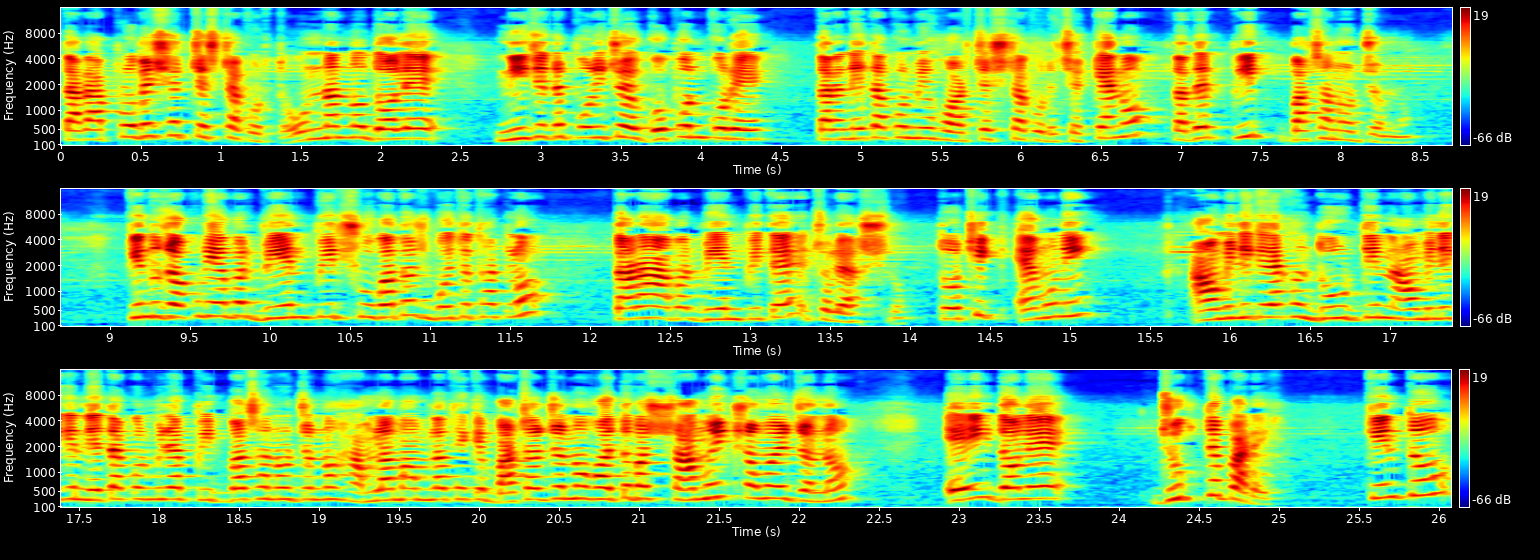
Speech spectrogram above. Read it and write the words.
তারা প্রবেশের চেষ্টা করত, অন্যান্য দলে নিজেদের পরিচয় গোপন করে তারা নেতাকর্মী হওয়ার চেষ্টা করেছে। কেন? তাদের পিঠ বাঁচানোর জন্য। কিন্তু যখনই আবার বিএনপির সুবাতাস বইতে থাকল, তারা আবার বিএনপিতে চলে আসলো। তো ঠিক এমনই আওয়ামী লীগের এখন দুর্দিন, আওয়ামী লীগের নেতাকর্মীরা পিঠ বাঁচানোর জন্য, হামলা মামলা থেকে বাঁচার জন্য হয়তো বা সাময়িক সময়ের জন্য এই দলে ঝুঁকতে পারে। কিন্তু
